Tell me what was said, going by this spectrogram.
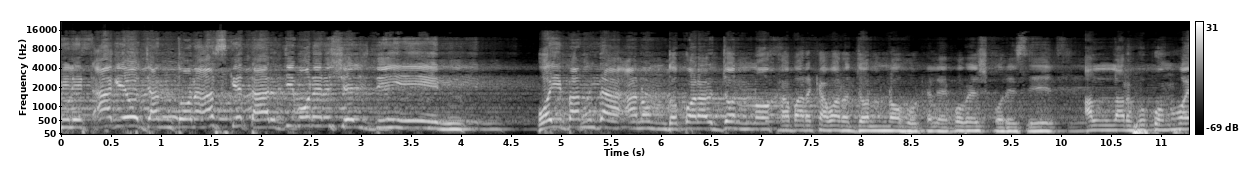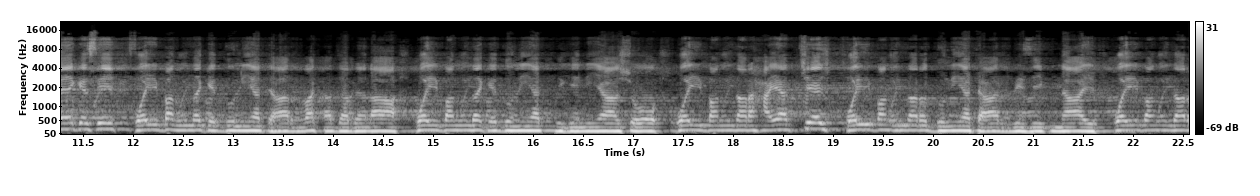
মিনিট আগেও জানতো না আজকে তার জীবনের শেষ দিন। ওই বান্দা আনন্দ করার জন্য, খাবার খাওয়ার জন্য হোটেলে প্রবেশ করেছে। আল্লাহর হুকুম হয়ে গেছে, ওই বান্দাকে দুনিয়াতে আর রাখা যাবে না। ওই বান্দাকে দুনিয়ার থেকে নিয়ে আসো। ওই বান্দার হায়াত শেষ, ওই বান্দার দুনিয়াতে আর রিজিক নাই। ওই বান্দার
